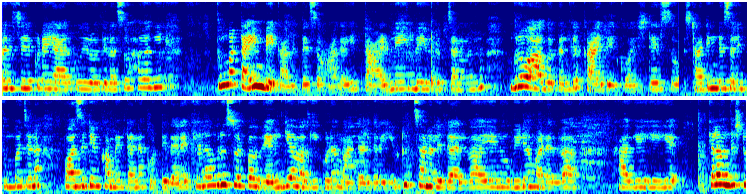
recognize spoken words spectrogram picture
ಪರಿಚಯ ಕೂಡ ಯಾರಿಗೂ ಇರೋದಿಲ್ಲ. ಸೊ ಹಾಗಾಗಿ ತುಂಬ ಟೈಮ್ ಬೇಕಾಗುತ್ತೆ. ಸೊ ಹಾಗಾಗಿ ತಾಳ್ಮೆಯಿಂದ ಯೂಟ್ಯೂಬ್ ಚಾನಲನ್ನು ಗ್ರೋ ಆಗೋ ತನಕ ಕಾಯಬೇಕು ಅಷ್ಟೇ. ಸೊ ಸ್ಟಾರ್ಟಿಂಗ್ ಡೇಸಲ್ಲಿ ತುಂಬ ಜನ ಪಾಸಿಟಿವ್ ಕಮೆಂಟನ್ನು ಕೊಟ್ಟಿದ್ದಾರೆ. ಕೆಲವರು ಸ್ವಲ್ಪ ವ್ಯಂಗ್ಯವಾಗಿ ಕೂಡ ಮಾತಾಡಿದ್ದಾರೆ. ಯೂಟ್ಯೂಬ್ ಚಾನಲ್ ಇದೆ ಅಲ್ವಾ? ಏನು ವಿಡಿಯೋ ಮಾಡಲ್ವಾ? ಹಾಗೆ ಹೀಗೆ ಕೆಲವೊಂದಷ್ಟು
